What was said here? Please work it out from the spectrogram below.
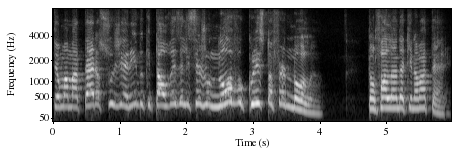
tem uma matéria sugerindo que talvez ele seja o novo Christopher Nolan. Estão falando aqui na matéria.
